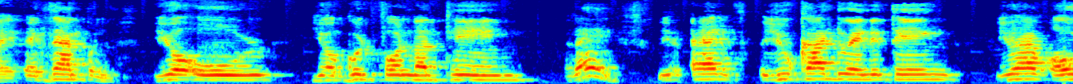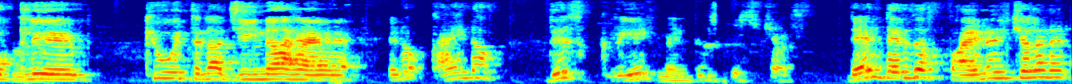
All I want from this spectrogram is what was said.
Right. Example: you're old. You're good for nothing. Right. And you can't do anything you have mm-hmm. outlived mm-hmm. q itna jeena hai you know kind of this create mental stress then there is a financial and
